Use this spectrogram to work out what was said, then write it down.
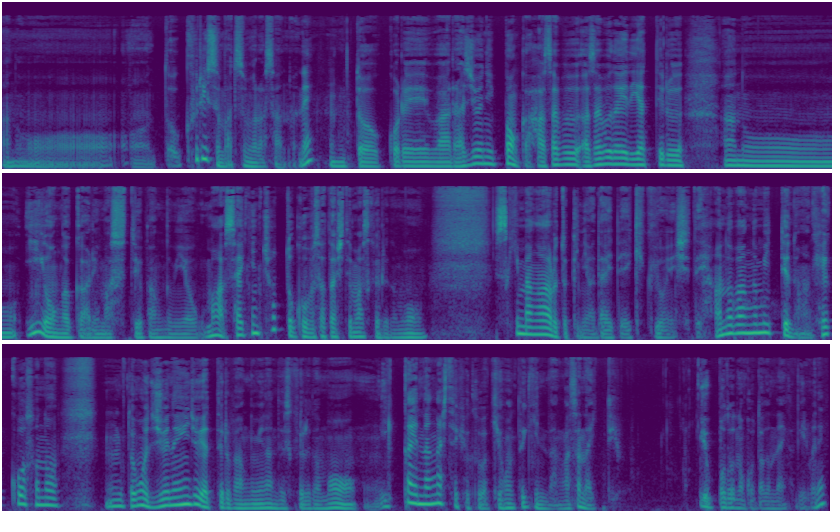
あの、うんと、クリス松村さんのね、うんと、これはラジオ日本か、麻布、麻布台でやってる、あのーいい音楽ありますっていう番組を、まあ、最近ちょっとご無沙汰してますけれども、隙間がある時には大体聞くようにしてて、あの番組っていうのが結構その、うんともう10年以上やってる番組なんですけれども、一回流した曲は基本的に流さないっていう。よっぽどのことがない限りはね。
